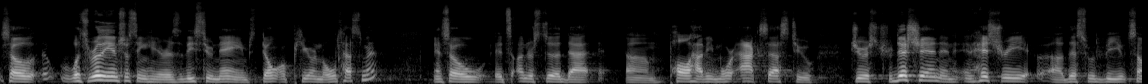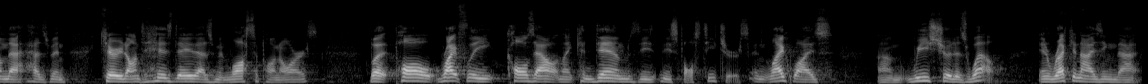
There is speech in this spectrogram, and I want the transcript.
so what's really interesting here is these two names don't appear in the Old Testament. And so it's understood that um, Paul having more access to Jewish tradition and, and history, uh, this would be some that has been carried on to his day that has been lost upon ours. But Paul rightfully calls out and like condemns these, these false teachers. And likewise, um, we should as well. In recognizing that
